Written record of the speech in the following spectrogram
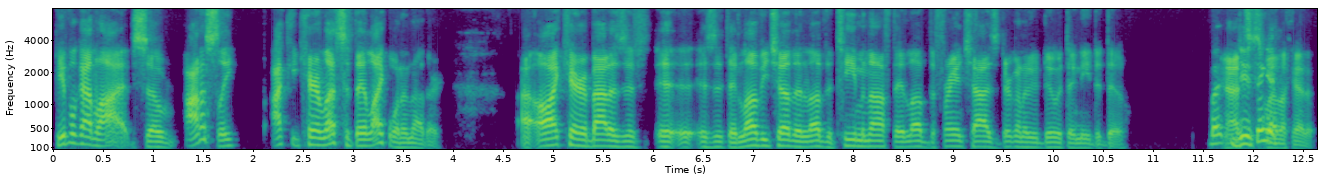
people got lives. So honestly, I could care less if they like one another. all I care about is if is that they love each other, they love the team enough, they love the franchise. They're going to do what they need to do. But do you think it, look at it?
